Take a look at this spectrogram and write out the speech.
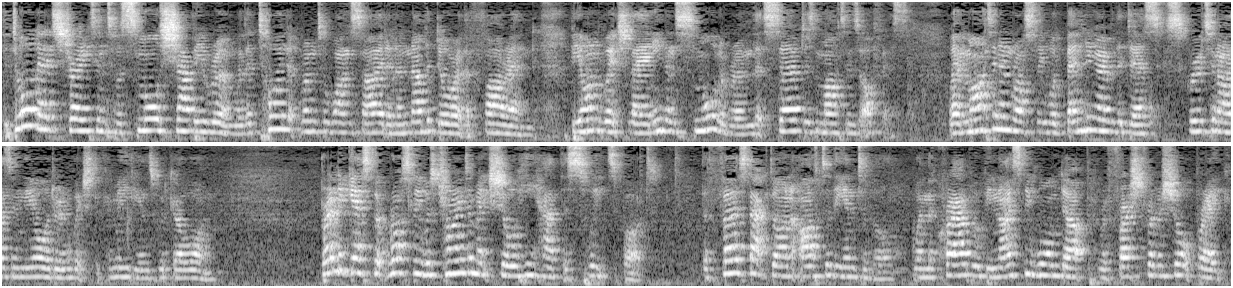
The door led straight into a small, shabby room with a toilet room to one side and another door at the far end, beyond which lay an even smaller room that served as Martin's office, where Martin and Rossley were bending over the desk, scrutinising the order in which the comedians would go on. Brenda guessed that Rossley was trying to make sure he had the sweet spot. The first act on after the interval, when the crowd would be nicely warmed up, refreshed from a short break,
